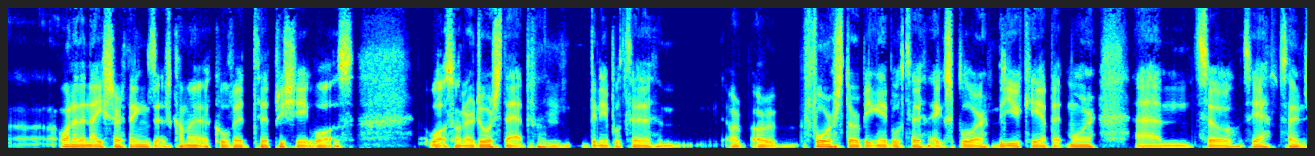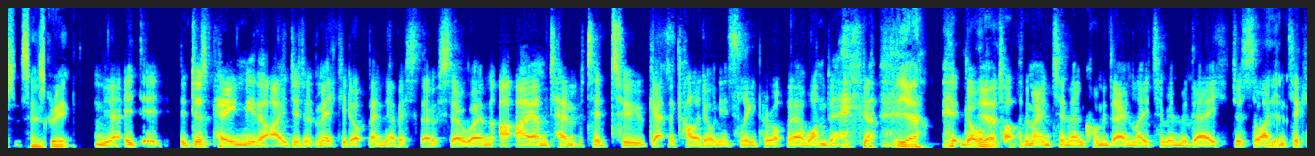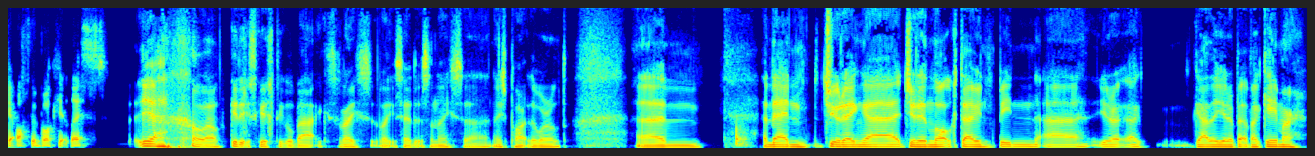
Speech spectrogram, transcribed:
uh, one of the nicer things that has come out of COVID to appreciate what's what's on our doorstep and being able to or, or forced or being able to explore the UK a bit more. Um, so, so yeah, sounds sounds great. Yeah, it, it, it does pain me that I didn't make it up Ben Nevis though. So um, I, I, am tempted to get the Caledonian Sleeper up there one day. yeah, go up yeah. the top of the mountain and come down later in the day, just so I yeah. can tick it off the bucket list. Yeah, oh well, good excuse to go back. It's nice, like you said, it's a nice, uh, nice part of the world. Um, and then during uh, during lockdown, being uh, you know, I gather you're a bit of a gamer.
